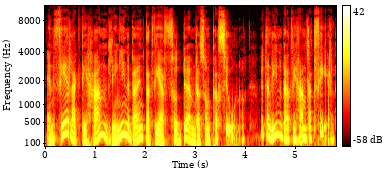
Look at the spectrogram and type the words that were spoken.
En felaktig handling innebär inte att vi är fördömda som personer, utan det innebär att vi handlat fel.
